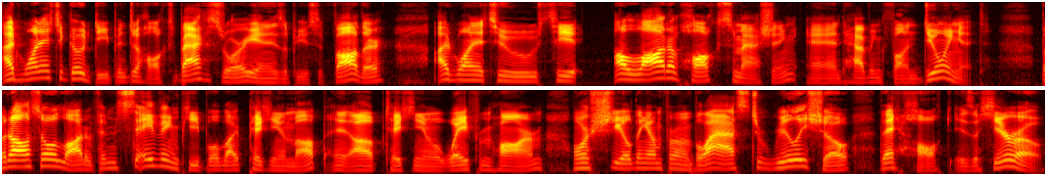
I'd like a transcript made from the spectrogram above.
I'd want it to go deep into Hulk's backstory and his abusive father. I'd want it to see a lot of Hulk smashing and having fun doing it but also a lot of him saving people by picking him up and up, taking him away from harm, or shielding him from a blast to really show that Hulk is a hero.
